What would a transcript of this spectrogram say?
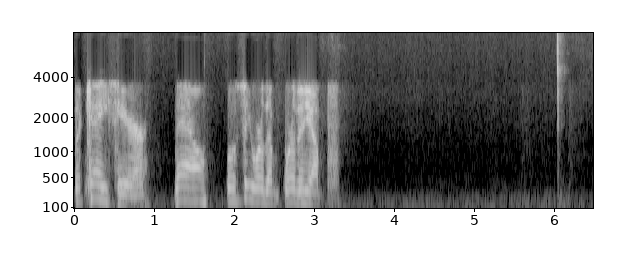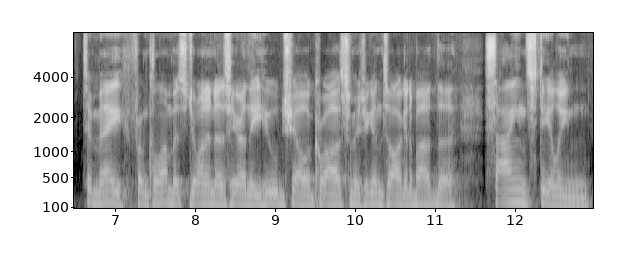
the case here. Now we'll see where the where the uh, Tim May from Columbus joining us here on the huge show across Michigan, talking about the sign stealing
